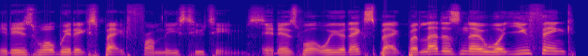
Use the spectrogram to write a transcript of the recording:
it is what we'd expect from these two teams. It is what we would expect, but let us know what you think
